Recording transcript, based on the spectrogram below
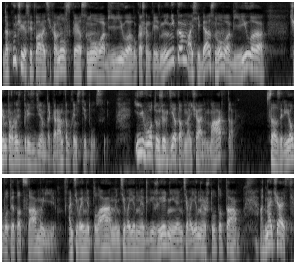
До кучи Светлана Тихановская снова объявила Лукашенко изменником, а себя снова объявила чем-то вроде президента, гарантом Конституции. И вот уже где-то в начале марта созрел вот этот самый антивоенный план, антивоенное движение, антивоенное что-то там. Одна часть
